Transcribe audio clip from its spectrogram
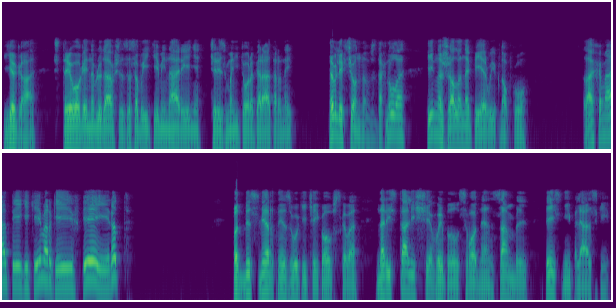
Яга, с тревогой наблюдавший за событиями на арене через монитор операторной, облегченно вздохнула и нажала на первую кнопку. «Лохматые кикиморки, вперед!» Под бессмертные звуки Чайковского на ристалище выплыл сводный ансамбль песни и пляски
